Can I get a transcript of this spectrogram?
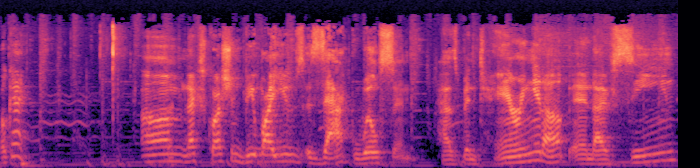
Okay. Um, next question: BYU's Zach Wilson has been tearing it up, and I've seen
